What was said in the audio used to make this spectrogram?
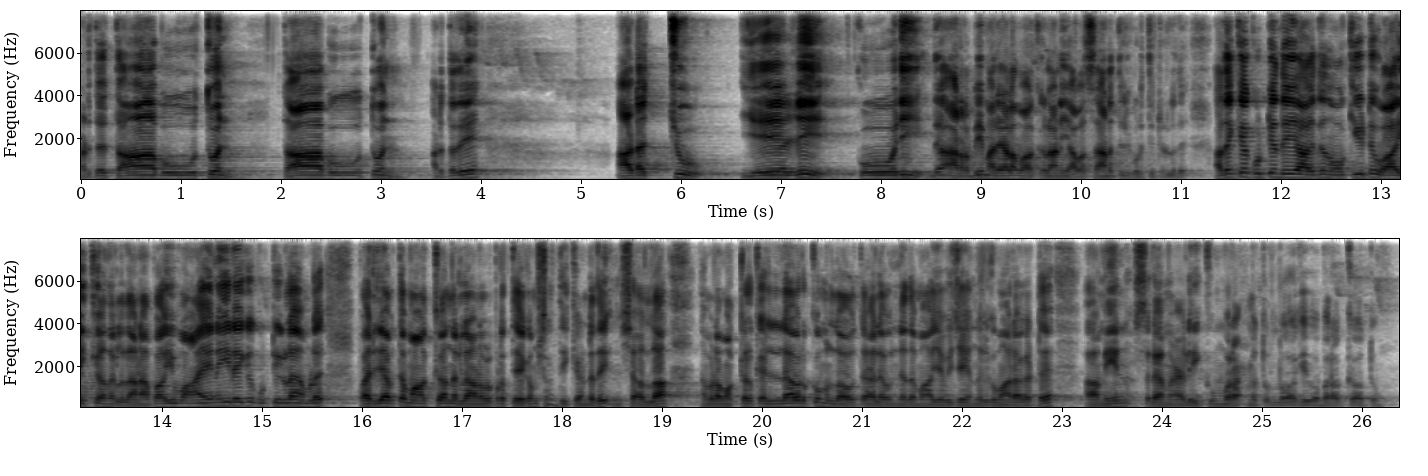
അടുത്തത് താബൂത്തുൻ. താബൂത്തുൻ. അടുത്തത് അടച്ചു. ഏഴ്. കോരി ഇത് അറബി മലയാളം വാക്കുകളാണ് ഈ അവസാനത്തിൽ കൊടുത്തിട്ടുള്ളത്. അതൊക്കെ കുട്ടി എന്ത് ചെയ്യുക? ഇത് നോക്കിയിട്ട് വായിക്കുക എന്നുള്ളതാണ്. അപ്പോൾ ഈ വായനയിലേക്ക് കുട്ടികളെ നമ്മൾ പര്യാപ്തമാക്കുക എന്നുള്ളതാണ് നമ്മൾ പ്രത്യേകം ശ്രദ്ധിക്കേണ്ടത്. ഇൻഷാല്ല നമ്മുടെ മക്കൾക്ക് എല്ലാവർക്കും അള്ളാഹു താല ഉന്നതമായ വിജയം നൽകുമാറാകട്ടെ. ആമീൻ. അസ്സാം വലൈക്കും വാഹമത്തല്ലാഹി വാബർക്കാത്തു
